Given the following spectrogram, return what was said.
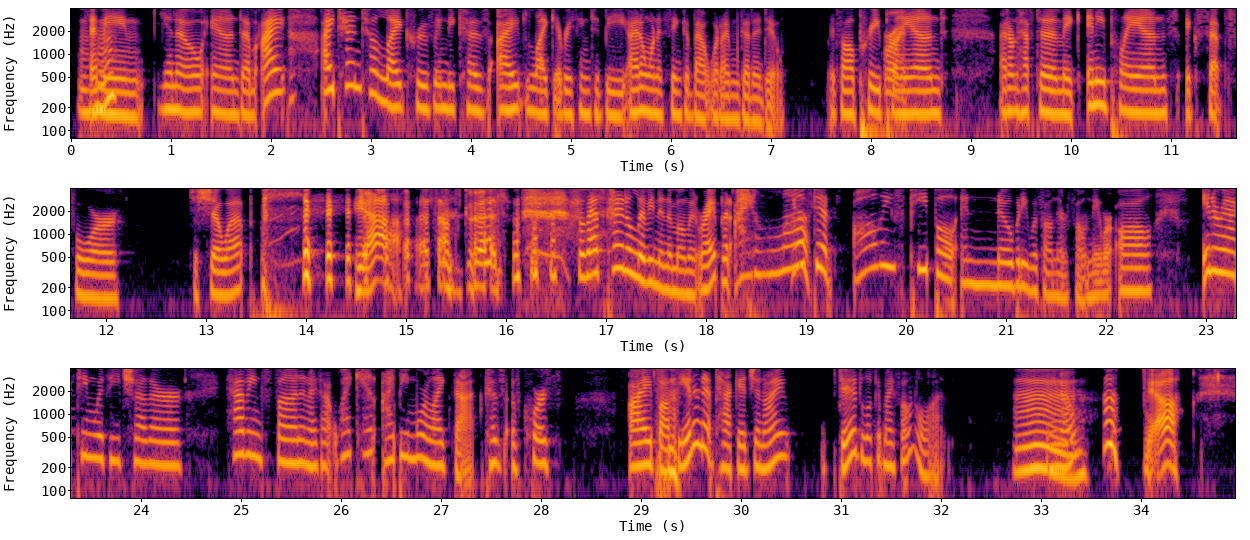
Mm-hmm. I mean, you know, and um, I I tend to like cruising because I like everything to be. I don't want to think about what I'm going to do. It's all pre-planned. Right. I don't have to make any plans except for just show up. yeah, that sounds good. so that's kind of living in the moment, right? But I loved yeah. it. All these people, and nobody was on their phone. They were all interacting with each other, having fun. And I thought, why can't I be more like that? Because, of course, I bought the internet package and I did look at my phone a lot. Mm. You know? Hmm. Yeah.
